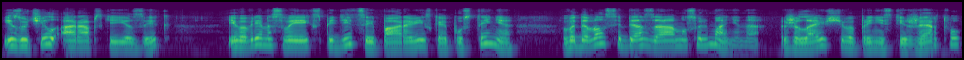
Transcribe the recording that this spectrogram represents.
изучил арабский язык и во время своей экспедиции по Аравийской пустыне выдавал себя за мусульманина, желающего принести жертву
